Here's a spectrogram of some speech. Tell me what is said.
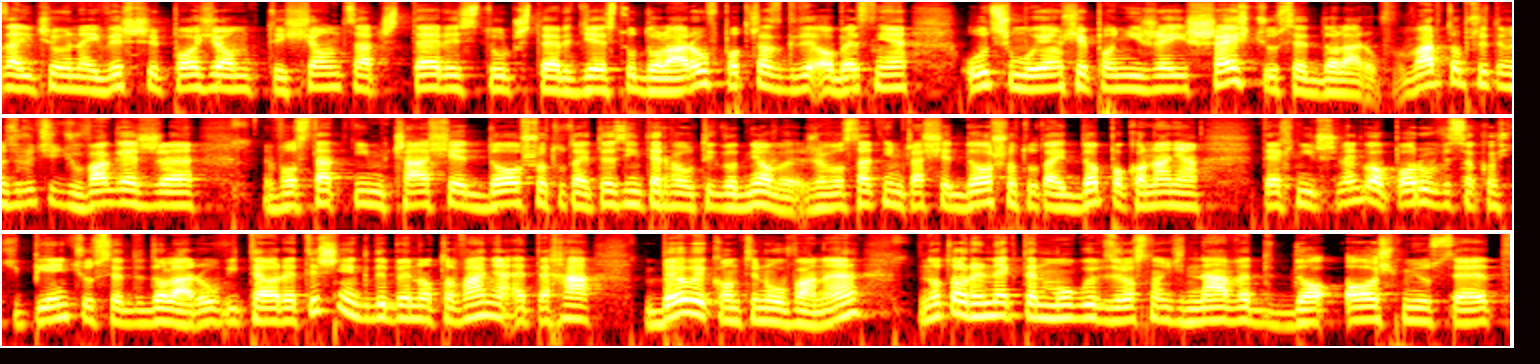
zaliczyły najwyższy poziom 1440 dolarów, podczas gdy obecnie utrzymują się poniżej 600 dolarów. Warto przy tym zwrócić uwagę, że w ostatnim czasie doszło tutaj, to jest interwał tygodniowy, że w ostatnim czasie doszło tutaj do pokonania technicznego oporu w wysokości 500 dolarów i teoretycznie gdyby notowania ETH były kontynuowane, no to rynek ten mógłby wzrosnąć nawet do 800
